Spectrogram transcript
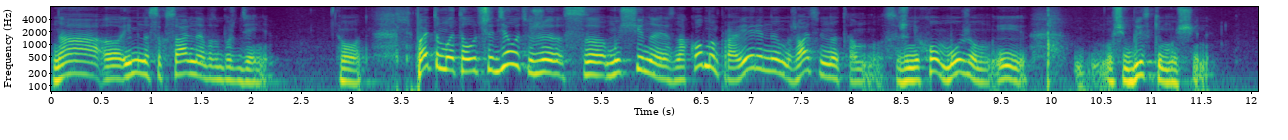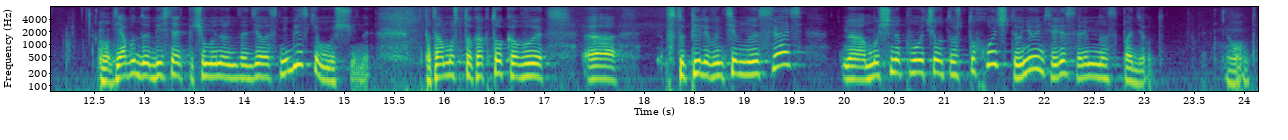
на э, именно сексуальное возбуждение. Вот. Поэтому это лучше делать уже с мужчиной знакомым, проверенным, желательно там, с женихом, мужем и, в общем, близким мужчиной. Вот, я буду объяснять, почему нужно это делать с неблизким мужчиной. Потому что как только вы э, вступили в интимную связь, мужчина получил то, что хочет, и у него интерес временно спадет. Вот.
